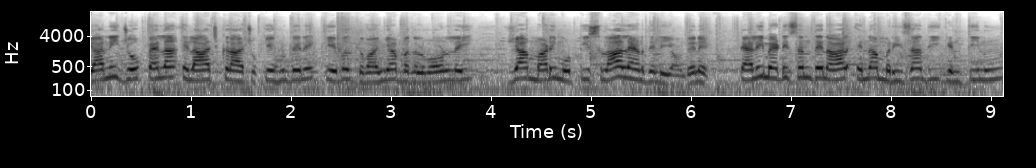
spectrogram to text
ਯਾਨੀ ਜੋ ਪਹਿਲਾਂ ਇਲਾਜ ਕਰਾ ਚੁੱਕੇ ਹੁੰਦੇ ਨੇ, ਕੇਵਲ ਦਵਾਈਆਂ ਬਦਲਵਾਉਣ ਲਈ ਜਾਂ ਮਾੜੀ ਮੋਟੀ ਸਲਾਹ ਲੈਣ ਦੇ ਲਈ ਆਉਂਦੇ ਨੇ। ਟੈਲੀਮੈਡੀਸਨ ਦੇ ਨਾਲ ਇਹਨਾਂ ਮਰੀਜ਼ਾਂ ਦੀ ਗਿਣਤੀ ਨੂੰ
